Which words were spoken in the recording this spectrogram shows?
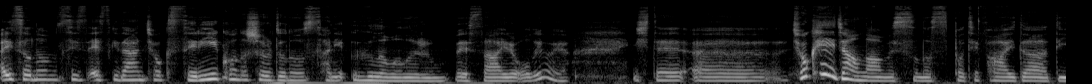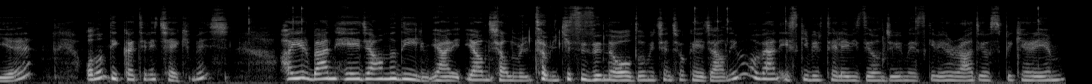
Alice Hanım siz eskiden çok seri konuşurdunuz. Hani ığlamalarım vesaire oluyor ya. İşte e, çok heyecanlanmışsınız Spotify'da diye. Onun dikkatini çekmiş. Hayır ben heyecanlı değilim. Yani yanlış anlamayın. Tabii ki sizinle olduğum için çok heyecanlıyım ama ben eski bir televizyoncuyum, eski bir radyo spikeriyim.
